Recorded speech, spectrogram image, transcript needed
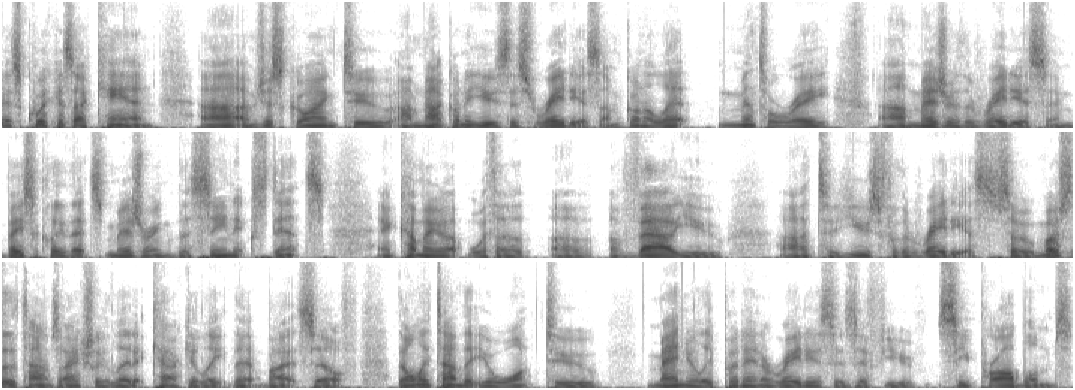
as quick as I can, uh, I'm just going to, I'm not going to use this radius. I'm going to let Mental Ray uh, measure the radius and basically that's measuring the scene extents and coming up with a, a, a value uh, to use for the radius. So most of the times I actually let it calculate that by itself. The only time that you'll want to manually put in a radius is if you see problems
